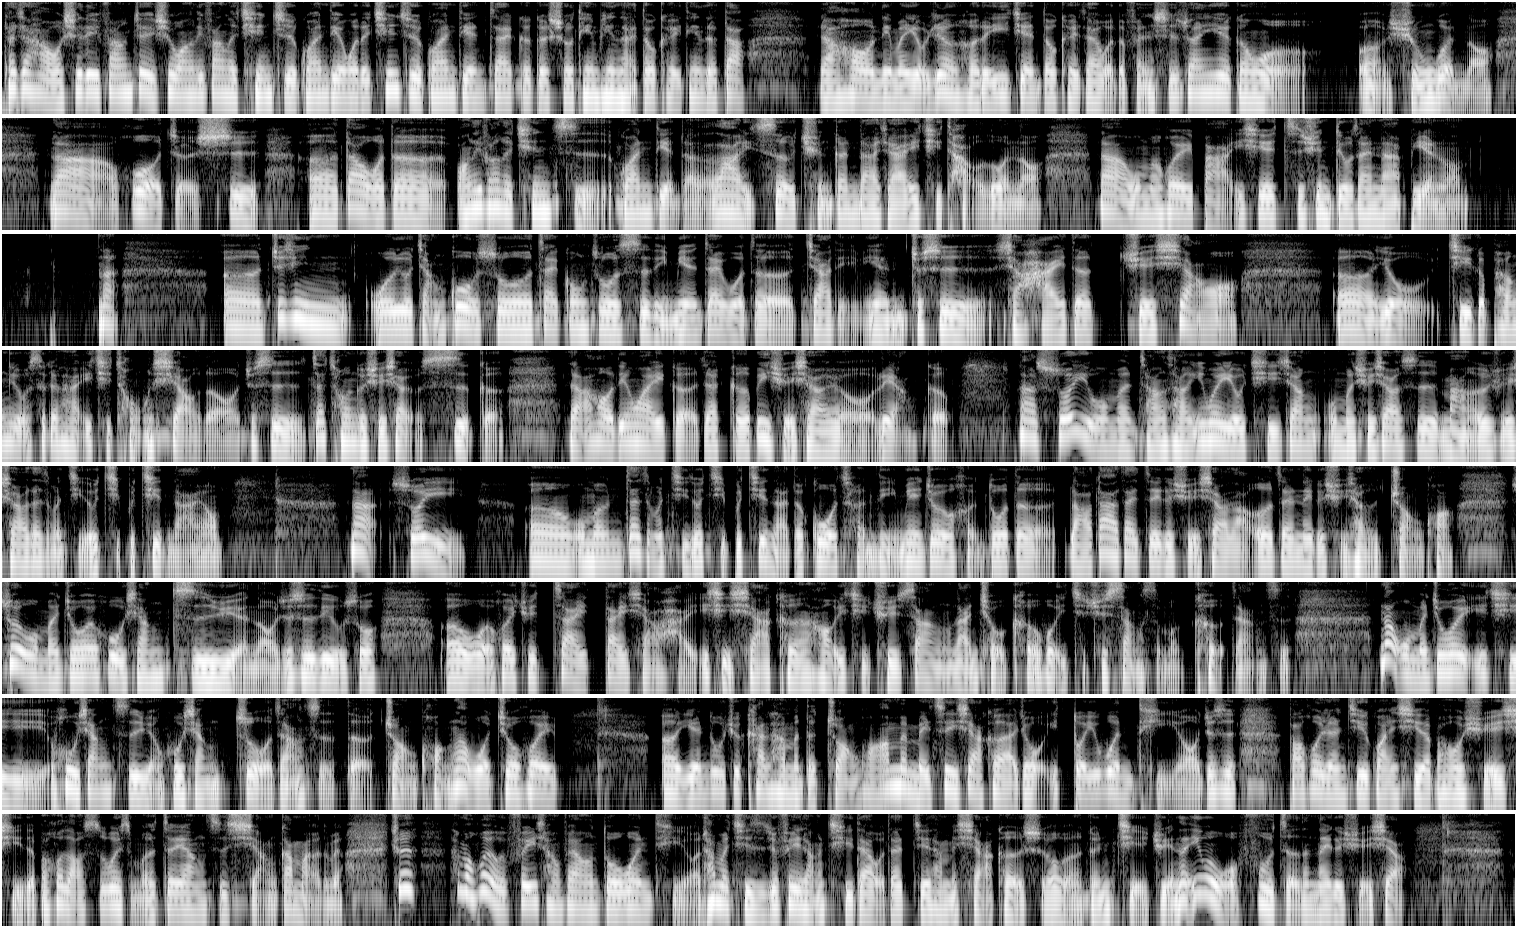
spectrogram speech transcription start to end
大家好，我是丽芳，这里是王丽芳的亲子观点。我的亲子观点在各个收听平台都可以听得到。然后你们有任何的意见，都可以在我的粉丝专业跟我呃询问哦。那或者是呃到我的王丽芳的亲子观点的 LINE 社群跟大家一起讨论哦。那我们会把一些资讯丢在那边哦。那。呃，最近我有讲过，说在工作室里面，在我的家里面，就是小孩的学校哦，呃，有几个朋友是跟他一起同校的哦，就是在同一个学校有四个，然后另外一个在隔壁学校有两个，那所以我们常常因为尤其像我们学校是满额学校，再怎么挤都挤不进来哦，那所以。嗯、我们再怎么挤都挤不进来的过程里面，就有很多的老大在这个学校，老二在那个学校的状况，所以我们就会互相支援哦。就是例如说，呃，我会去再带小孩一起下课，然后一起去上篮球课，或一起去上什么课这样子，那我们就会一起互相支援，互相做这样子的状况。那我就会。呃，沿路去看他们的状况，他们每次一下课来就一堆问题哦，就是包括人际关系的，包括学习的，包括老师为什么这样子想，干嘛有的没有，就是他们会有非常非常多问题哦，他们其实就非常期待我在接他们下课的时候能，跟解决。那因为我负责的那个学校。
